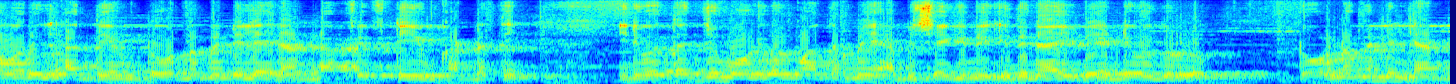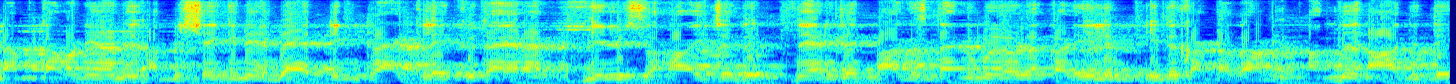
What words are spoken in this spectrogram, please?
ഓവറിൽ അദ്ദേഹം ടൂർണമെന്റിലെ രണ്ടാം ഫിഫ്റ്റിയും കണ്ടെത്തി. ഇരുപത്തഞ്ച് ബോളുകൾ മാത്രമേ അഭിഷേകിന് ഇതിനായി വേണ്ടി വന്നുള്ളൂ. ടൂർണമെന്റിൽ രണ്ടാം തവണയാണ് അഭിഷേകിനെ ബാറ്റിംഗ് ട്രാക്കിലേക്ക് കയറാൻ ഗിൽ സഹായിച്ചത്. നേരത്തെ പാകിസ്ഥാനുമായുള്ള കളിയിലും ഇത് കണ്ടതാണ്. അന്ന് ആദ്യത്തെ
